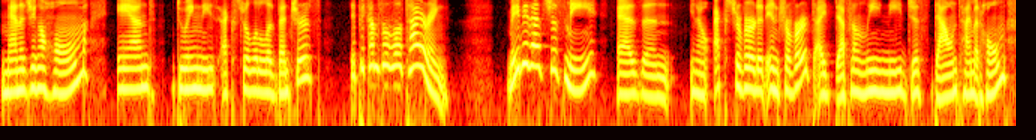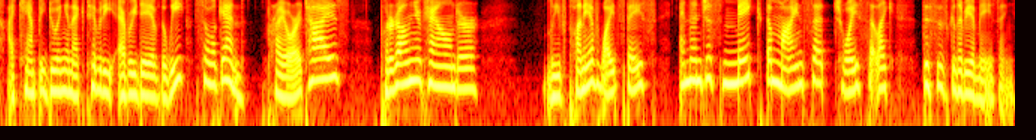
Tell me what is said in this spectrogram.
managing a home and doing these extra little adventures, it becomes a little tiring. Maybe that's just me as an you know, extroverted introvert. I definitely need just downtime at home. I can't be doing an activity every day of the week. So, again, prioritize, put it on your calendar, leave plenty of white space, and then just make the mindset choice that, like, this is going to be amazing.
